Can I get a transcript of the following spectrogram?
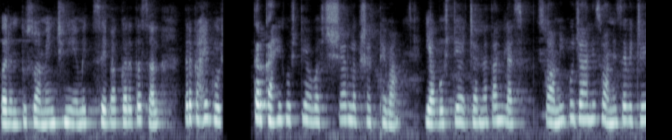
परंतु स्वामींची नियमित सेवा करत असाल तर काही गोष्टी तर काही गोष्टी अवश्य लक्षात ठेवा. या गोष्टी आचरणात आणल्यास स्वामी पूजा आणि स्वामी सेवेचे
